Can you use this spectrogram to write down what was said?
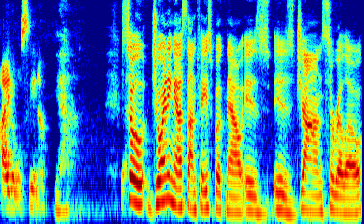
idols. You know. Yeah. Yeah. So joining us on Facebook now is is John Cirillo,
